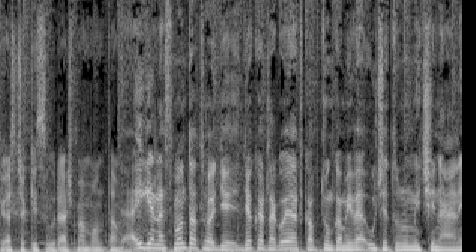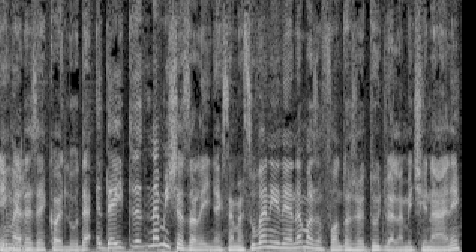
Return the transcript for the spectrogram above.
Ez csak kiszúrás, már mondtam. Igen, ezt mondtad, hogy gyakorlatilag olyat kaptunk, amivel úgyse tudunk mit csinálni, Igen. mert ez egy kagyló. De, de itt nem is ez a lényeg, mert szuvenírnél nem az a fontos, hogy tudj vele mit csinálni.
